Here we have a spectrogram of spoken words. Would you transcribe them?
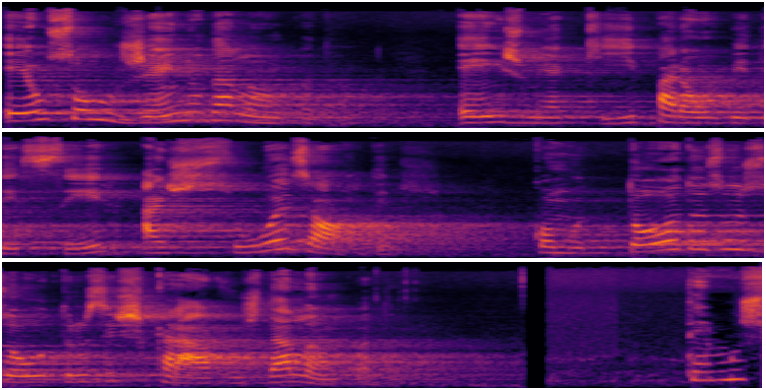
Eu sou o gênio da lâmpada. Eis-me aqui para obedecer às suas ordens, como todos os outros escravos da lâmpada. Temos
